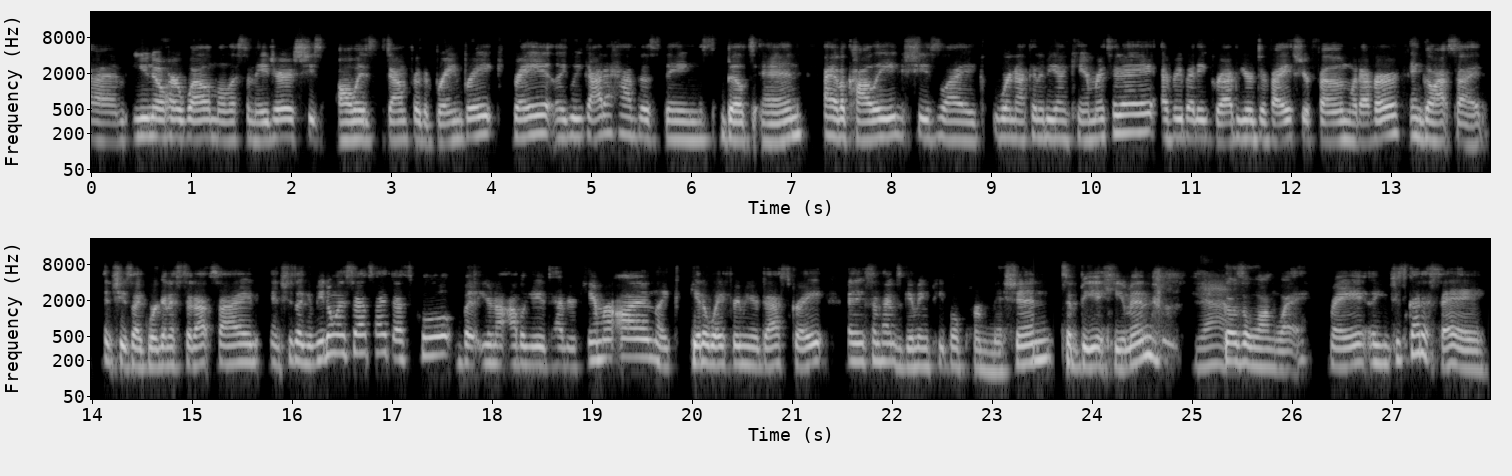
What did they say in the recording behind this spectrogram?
Um you know her well melissa majors she's always down for the brain break right? Like we got to have those things built in I have a colleague, she's like, We're not going to be on camera today. Everybody grab your device, your phone, whatever, and go outside. And she's like, We're going to sit outside. And she's like, If you don't want to sit outside, that's cool, but you're not obligated to have your camera on. Like, get away from your desk, right? I think sometimes giving people permission to be a human yeah. goes a long way, right? Like, you just got to say,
